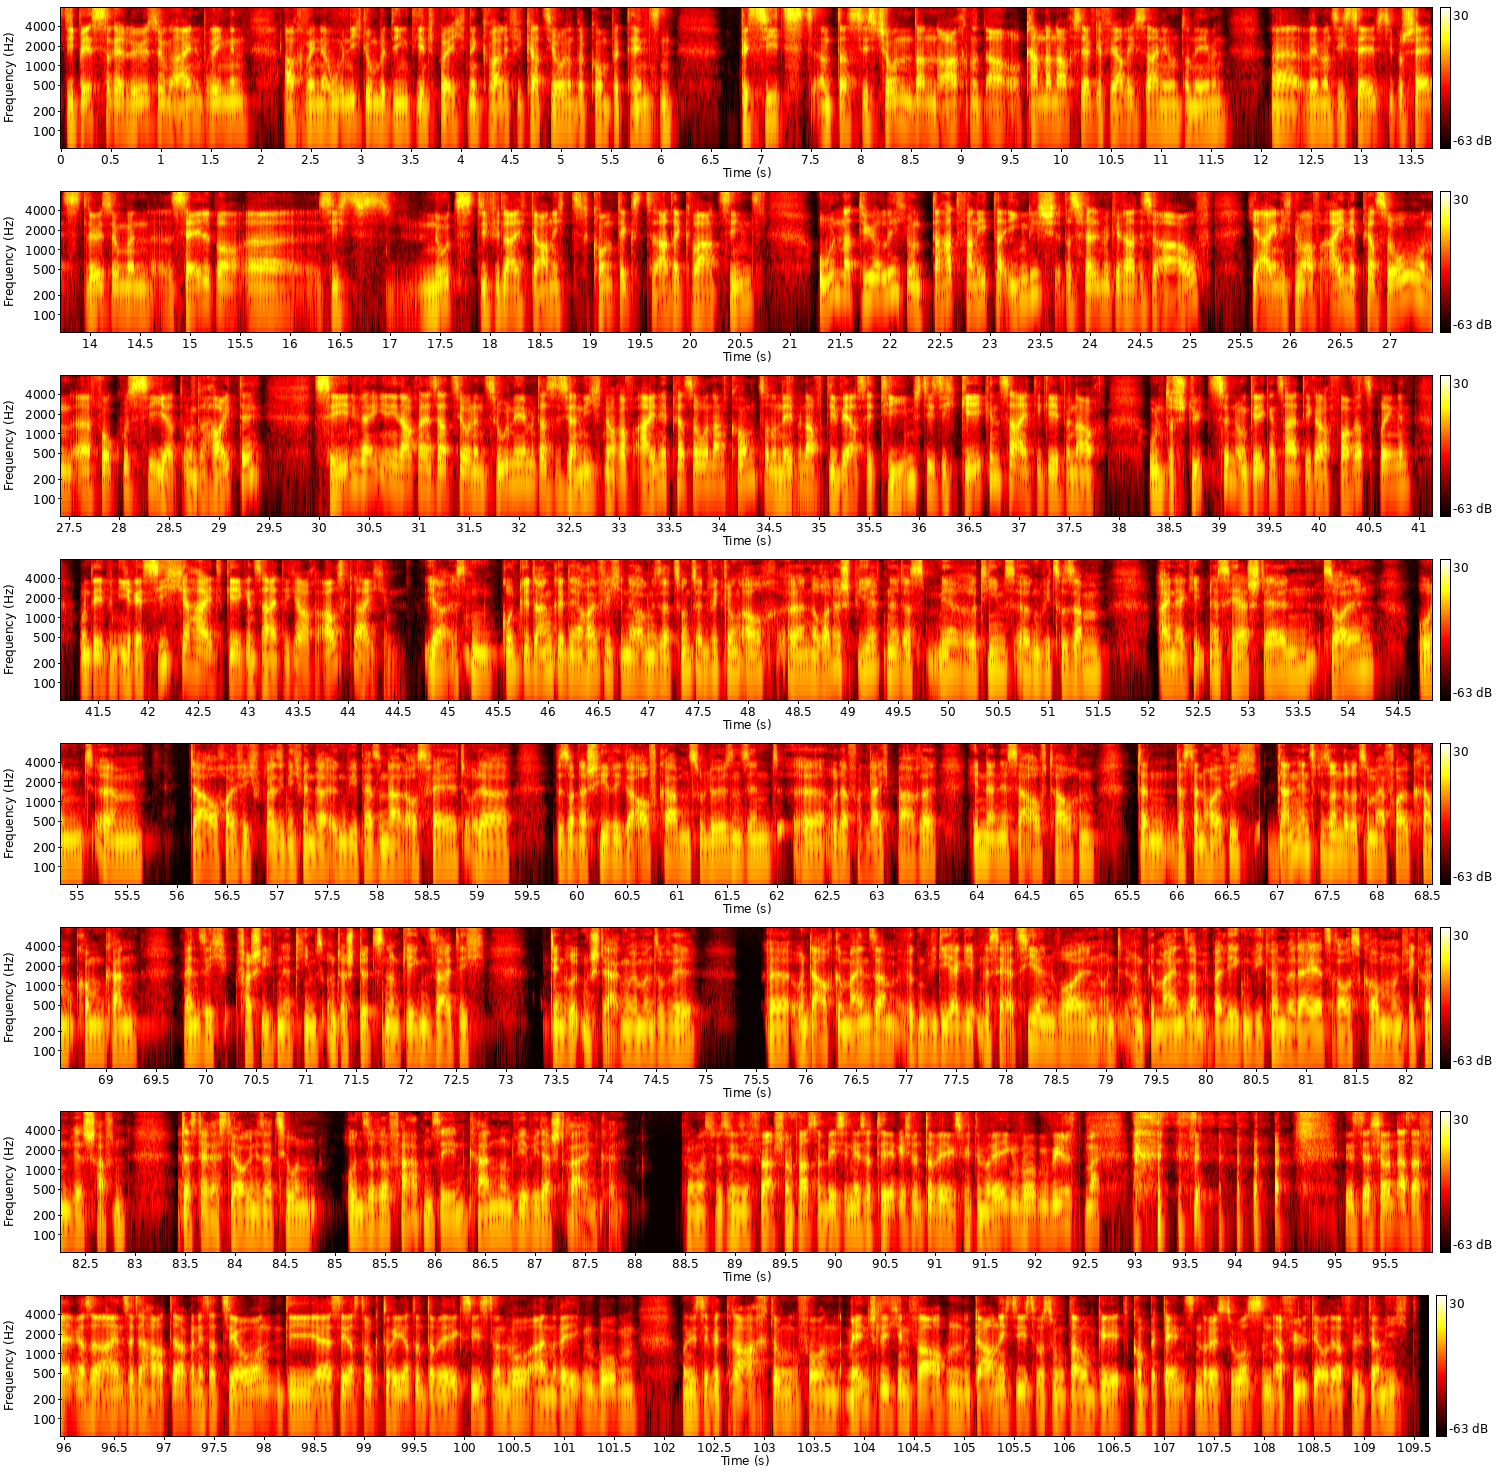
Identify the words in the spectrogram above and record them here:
die bessere Lösung einbringen, auch wenn er nicht unbedingt die entsprechenden Qualifikationen oder Kompetenzen besitzt. Und das ist schon dann auch, kann dann auch sehr gefährlich sein in Unternehmen, äh, wenn man sich selbst überschätzt, Lösungen selber äh, sich nutzt, die vielleicht gar nicht kontextadäquat sind und natürlich, und da hat Vanita English, das fällt mir gerade so auf, ja eigentlich nur auf eine Person äh, fokussiert. Und heute sehen wir in Organisationen zunehmend, dass es ja nicht nur auf eine Person ankommt, sondern eben auf diverse Teams, die sich gegenseitig eben auch unterstützen und gegenseitig auch vorwärts bringen und eben ihre Sicherheit gegenseitig auch ausgleichen. Ja, ist ein Grundgedanke, der häufig in der Organisationsentwicklung auch äh, eine Rolle spielt, ne, dass mehrere Teams irgendwie zusammen ein Ergebnis herstellen sollen und ähm, da auch häufig, weiß ich nicht, wenn da irgendwie Personal ausfällt oder besonders schwierige Aufgaben zu lösen sind äh, oder vergleichbare Hindernisse auftauchen, dann, dass dann häufig dann insbesondere zum Erfolg kam, kommen kann, wenn sich verschiedene Teams unterstützen und gegenseitig den Rücken stärken, wenn man so will, äh, und da auch gemeinsam irgendwie die Ergebnisse erzielen wollen und, und gemeinsam überlegen, wie können wir da jetzt rauskommen und wie können wir es schaffen, dass der Rest der Organisation unsere Farben sehen kann und wir wieder strahlen können. Thomas, wir sind schon fast ein bisschen esoterisch unterwegs mit dem Regenbogenbild. Max. Das ist ja schon, also da fällt mir so ein, so eine harte Organisation, die äh, sehr strukturiert unterwegs ist und wo ein Regenbogen und diese Betrachtung von menschlichen Farben gar nichts ist, was darum geht, Kompetenzen, Ressourcen, erfüllt er oder erfüllt er nicht.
